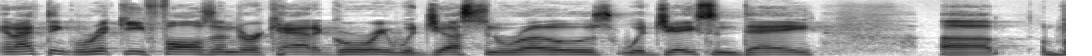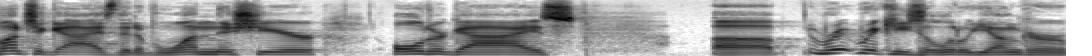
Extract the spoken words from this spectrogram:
and I think Ricky falls under a category with Justin Rose, with Jason Day, uh, a bunch of guys that have won this year, older guys. Uh, Ricky's a little younger,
